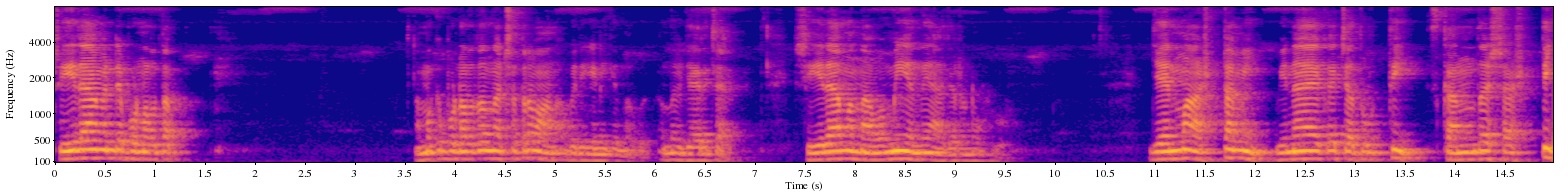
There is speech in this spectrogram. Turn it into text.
ശ്രീരാമന്റെ പുണർത്തം നമുക്ക് പുണർത്തം നക്ഷത്രമാണ് പരിഗണിക്കുന്നത് എന്ന് വിചാരിച്ചാൽ ശ്രീരാമ നവമി എന്നേ ആചരണമുള്ളൂ. ജന്മ അഷ്ടമി വിനായക ചതുർത്ഥി സ്കന്ദഷഷ്ടി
